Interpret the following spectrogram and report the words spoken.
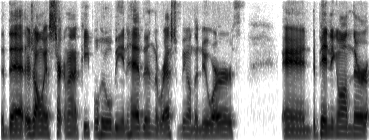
that there's only a certain amount of people who will be in heaven, the rest will be on the new earth. And depending on their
